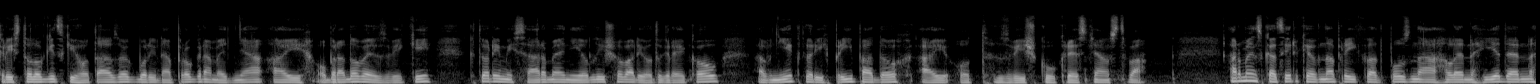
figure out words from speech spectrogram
kristologických otázok boli na programe dňa aj obradové zvyky, ktorými sa Arméni odlišovali od Grékov a v niektorých prípadoch aj od zvyšku kresťanstva. Arménska cirkev napríklad pozná len jeden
